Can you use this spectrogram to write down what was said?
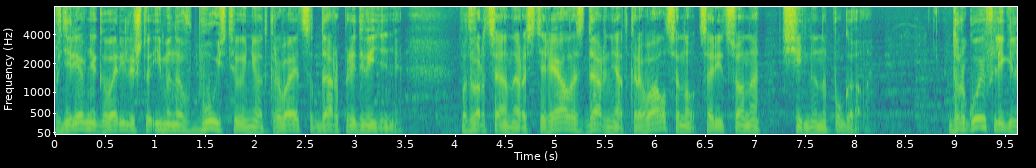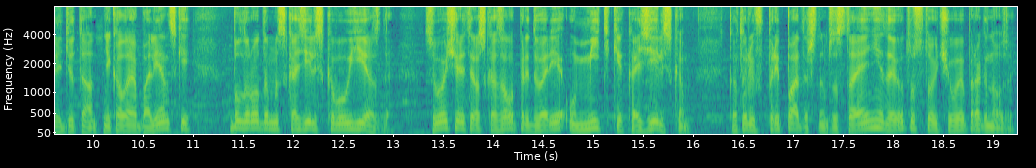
В деревне говорили, что именно в буйстве у нее открывается дар предвидения. Во дворце она растерялась, дар не открывался, но царицу она сильно напугала. Другой флигель-адъютант, Николай Оболенский, был родом из Козельского уезда. В свою очередь рассказал при дворе о Митьке Козельском, который в припадочном состоянии дает устойчивые прогнозы.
